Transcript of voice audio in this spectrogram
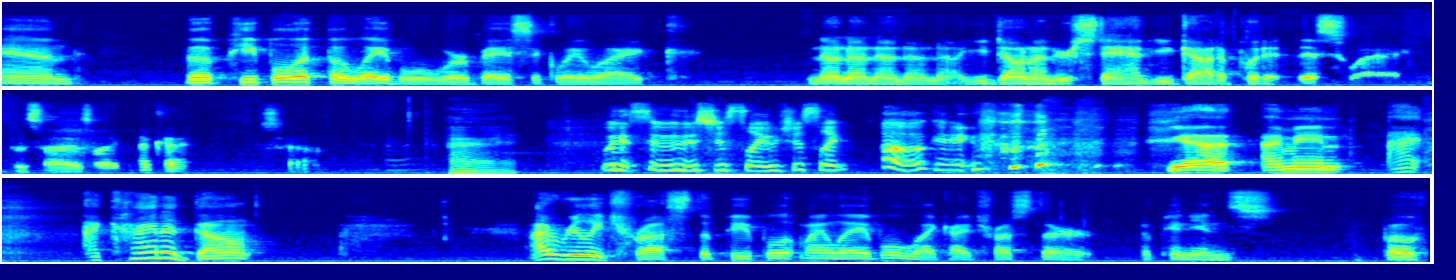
and the people at the label were basically like, "No, no, no, no, no, you don't understand. You got to put it this way." And so I was like, "Okay." So All right. Wait, so it was just like it was just like, oh okay. yeah, I mean, I I kind of don't. I really trust the people at my label. Like I trust their opinions, both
